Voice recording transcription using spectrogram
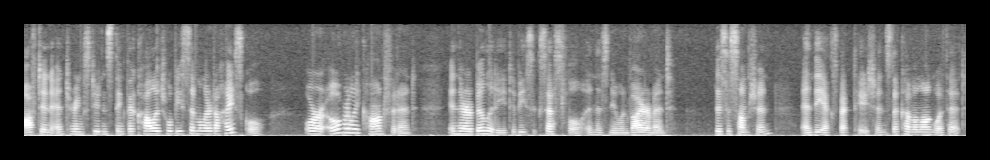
Often entering students think that college will be similar to high school, or are overly confident in their ability to be successful in this new environment. This assumption, and the expectations that come along with it,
